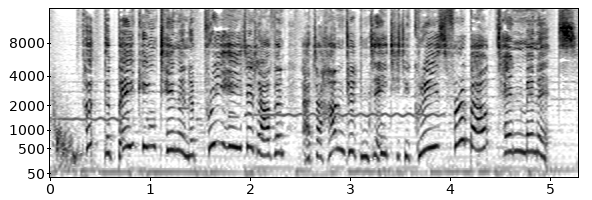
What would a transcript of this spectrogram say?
Put the baking tin in a preheated oven at 180 degrees for about 10 minutes.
